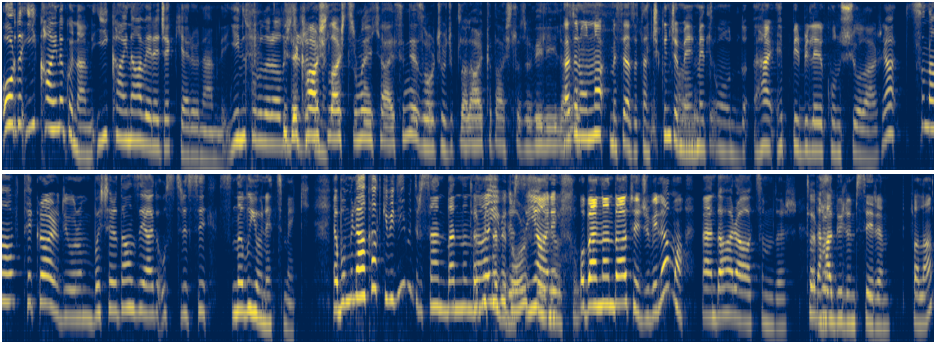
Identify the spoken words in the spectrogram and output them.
Orada iyi kaynak önemli. İyi kaynağı verecek yer önemli. Yeni soruları Bir de alıştıracak. önemli. karşılaştırma hikayesi ne zor çocuklar, arkadaşları, veliler. Zaten Of. onlar mesela zaten çıkınca. Mehmet o, her, hep birbirleriyle konuşuyorlar. Ya sınav tekrar ediyorum başarıdan ziyade o stresi sınavı yönetmek. Ya bu mülakat gibi değil midir? Sen benden Tabii, daha iyi tabii, bilirsin. doğru yani o benden daha tecrübeli ama ben daha rahatımdır. Tabii. Daha gülümserim falan.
